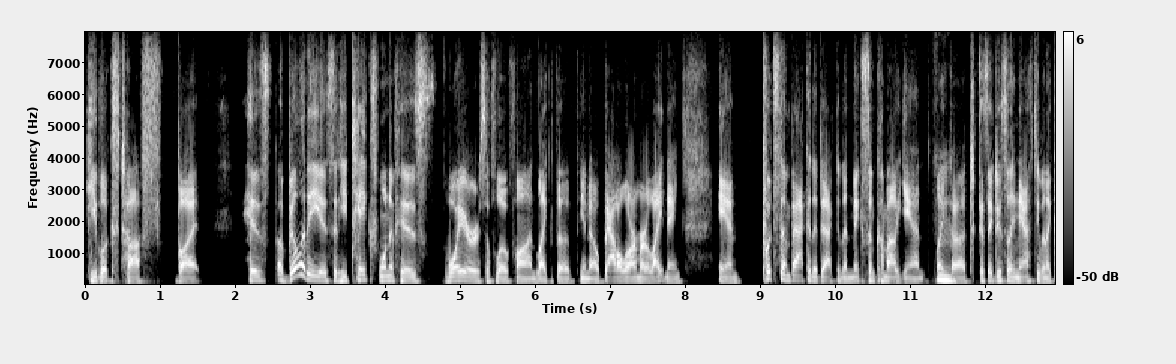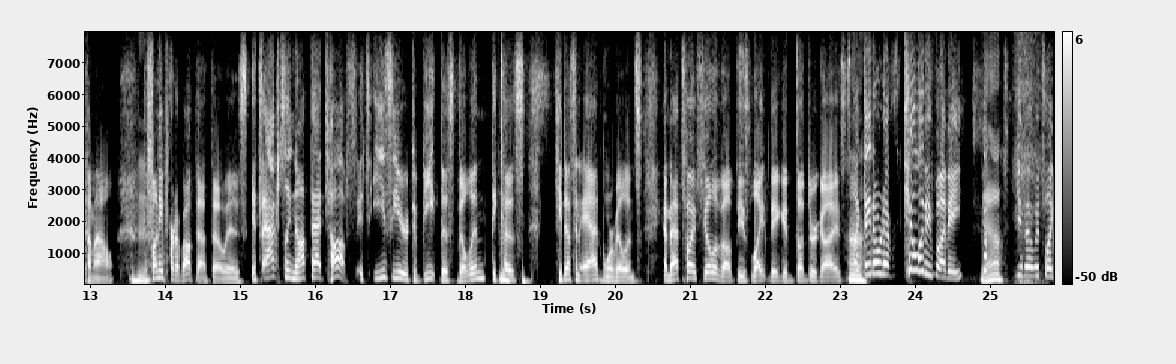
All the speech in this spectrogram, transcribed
he looks tough, but his ability is that he takes one of his warriors of Lofan, like the you know battle armor lightning, and puts them back in the deck and then makes them come out again, like Hmm. uh, because they do something nasty when they come out. Mhm. The funny part about that though is it's actually not that tough. It's easier to beat this villain because he doesn't add more villains. And that's how I feel about these lightning and thunder guys. It's Huh. like they don't ever kill anybody. Yeah. You know, it's like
